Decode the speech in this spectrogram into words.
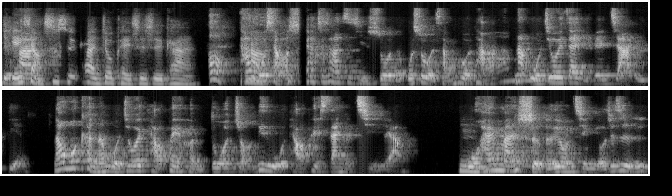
也想试试看，就可以试试看哦。他我想要试试看，这是他自己说的，不是我强迫他。那我就会在里面加一点，然后我可能我就会调配很多种，例如我调配三个剂量，嗯、我还蛮舍得用精油，就是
